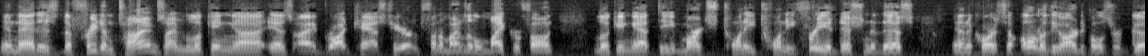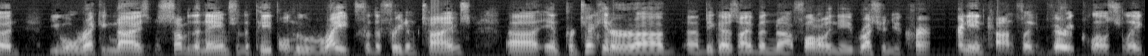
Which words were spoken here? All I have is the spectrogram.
and that is the Freedom Times. I'm looking uh, as I broadcast here in front of my little microphone, looking at the March 2023 edition of this. And of course, all of the articles are good. You will recognize some of the names of the people who write for the Freedom Times, uh, in particular, uh, uh, because I've been uh, following the Russian Ukrainian conflict very closely.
